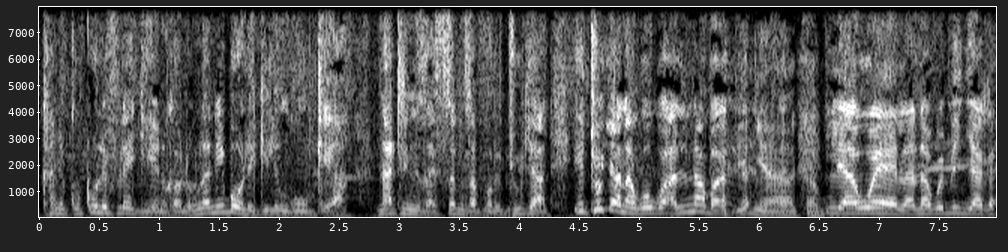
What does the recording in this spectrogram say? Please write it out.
khandiguqule iflegi yenu kaloku? Naniyibolekile ngokuya nathi nizayisebenzisa for ithutyana. Ithutyana ngoku alinaba liyawela nakwiminyaka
